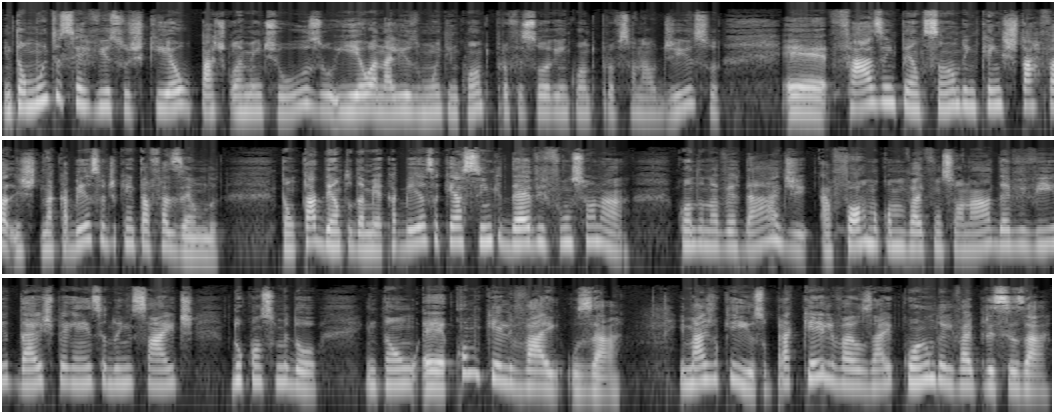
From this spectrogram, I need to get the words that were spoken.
Então, muitos serviços que eu particularmente uso, e eu analiso muito enquanto professora e enquanto profissional disso, é, fazem pensando em quem está na cabeça de quem está fazendo. Então, está dentro da minha cabeça que é assim que deve funcionar. Quando, na verdade, a forma como vai funcionar deve vir da experiência do insight do consumidor. Então, é, como que ele vai usar? E mais do que isso, para que ele vai usar e quando ele vai precisar.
